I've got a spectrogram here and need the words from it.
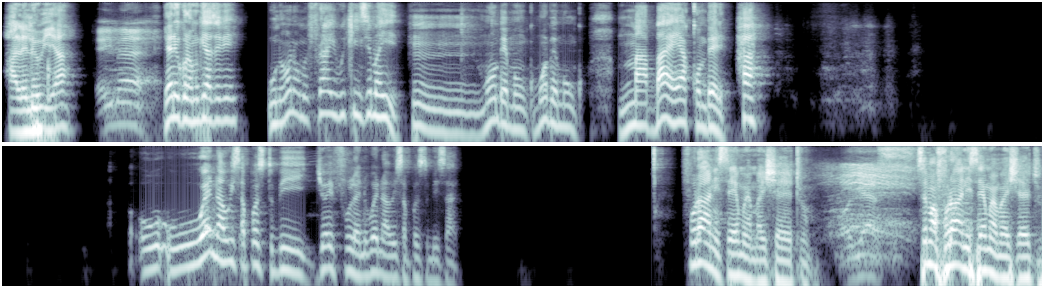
Haleluya Amen. yaani kuna mwingine hivi unaona umefurahi wiki nzima hii? Hmm, mwombe mungu mwombe mungu. Mabaya yako mbele. Ha when are we supposed to be joyful and when are we supposed to be sad? Furaha ni sehemu ya maisha yetu. Oh yes. sema furaha ni sehemu ya maisha yetu.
